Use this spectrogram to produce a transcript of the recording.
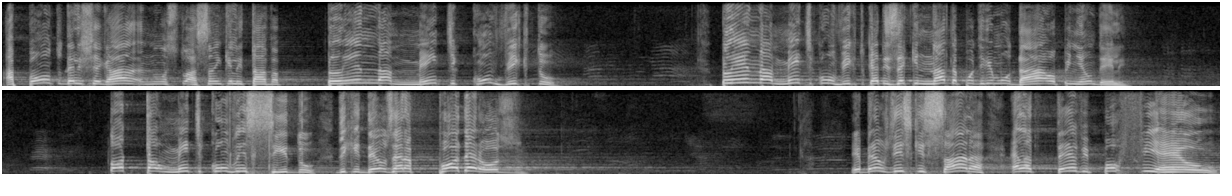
a ponto dele chegar numa situação em que ele estava plenamente convicto. Plenamente convicto, quer dizer que nada poderia mudar a opinião dele. Totalmente convencido de que Deus era poderoso Hebreus diz que Sara, ela teve por fiel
